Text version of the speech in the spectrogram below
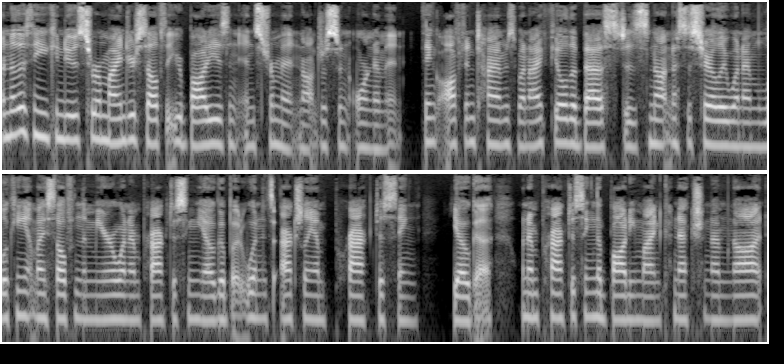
Another thing you can do is to remind yourself that your body is an instrument, not just an ornament. I think oftentimes when I feel the best is not necessarily when I'm looking at myself in the mirror when I'm practicing yoga, but when it's actually I'm practicing yoga. When I'm practicing the body mind connection, I'm not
